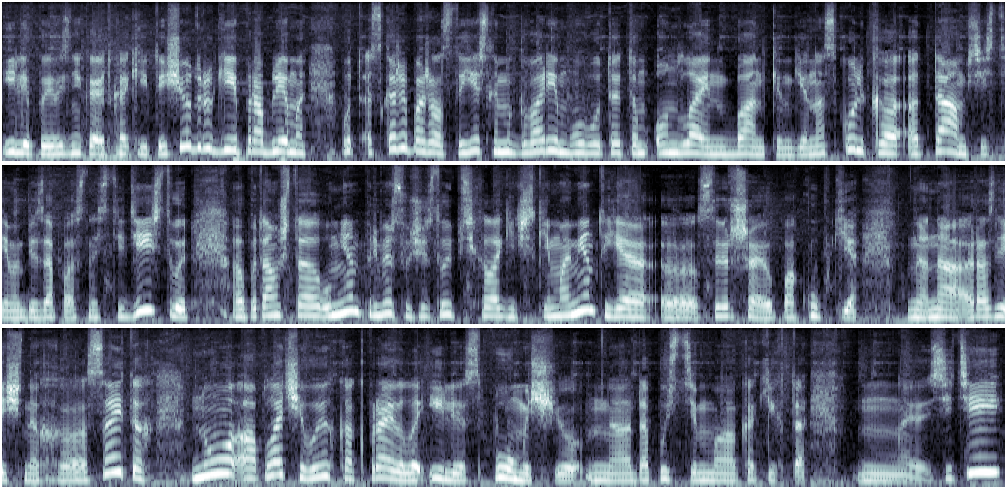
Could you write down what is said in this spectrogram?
или возникают какие-то еще другие проблемы. Вот скажи, пожалуйста, если мы говорим о вот этом онлайн-банкинге, насколько э, там система безопасности действует? Э, потому что у меня, например, существует психологический момент, я э, совершаю покупки на различных сайтах, но оплачиваю их, как правило, или с помощью, допустим, каких-то сетей,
